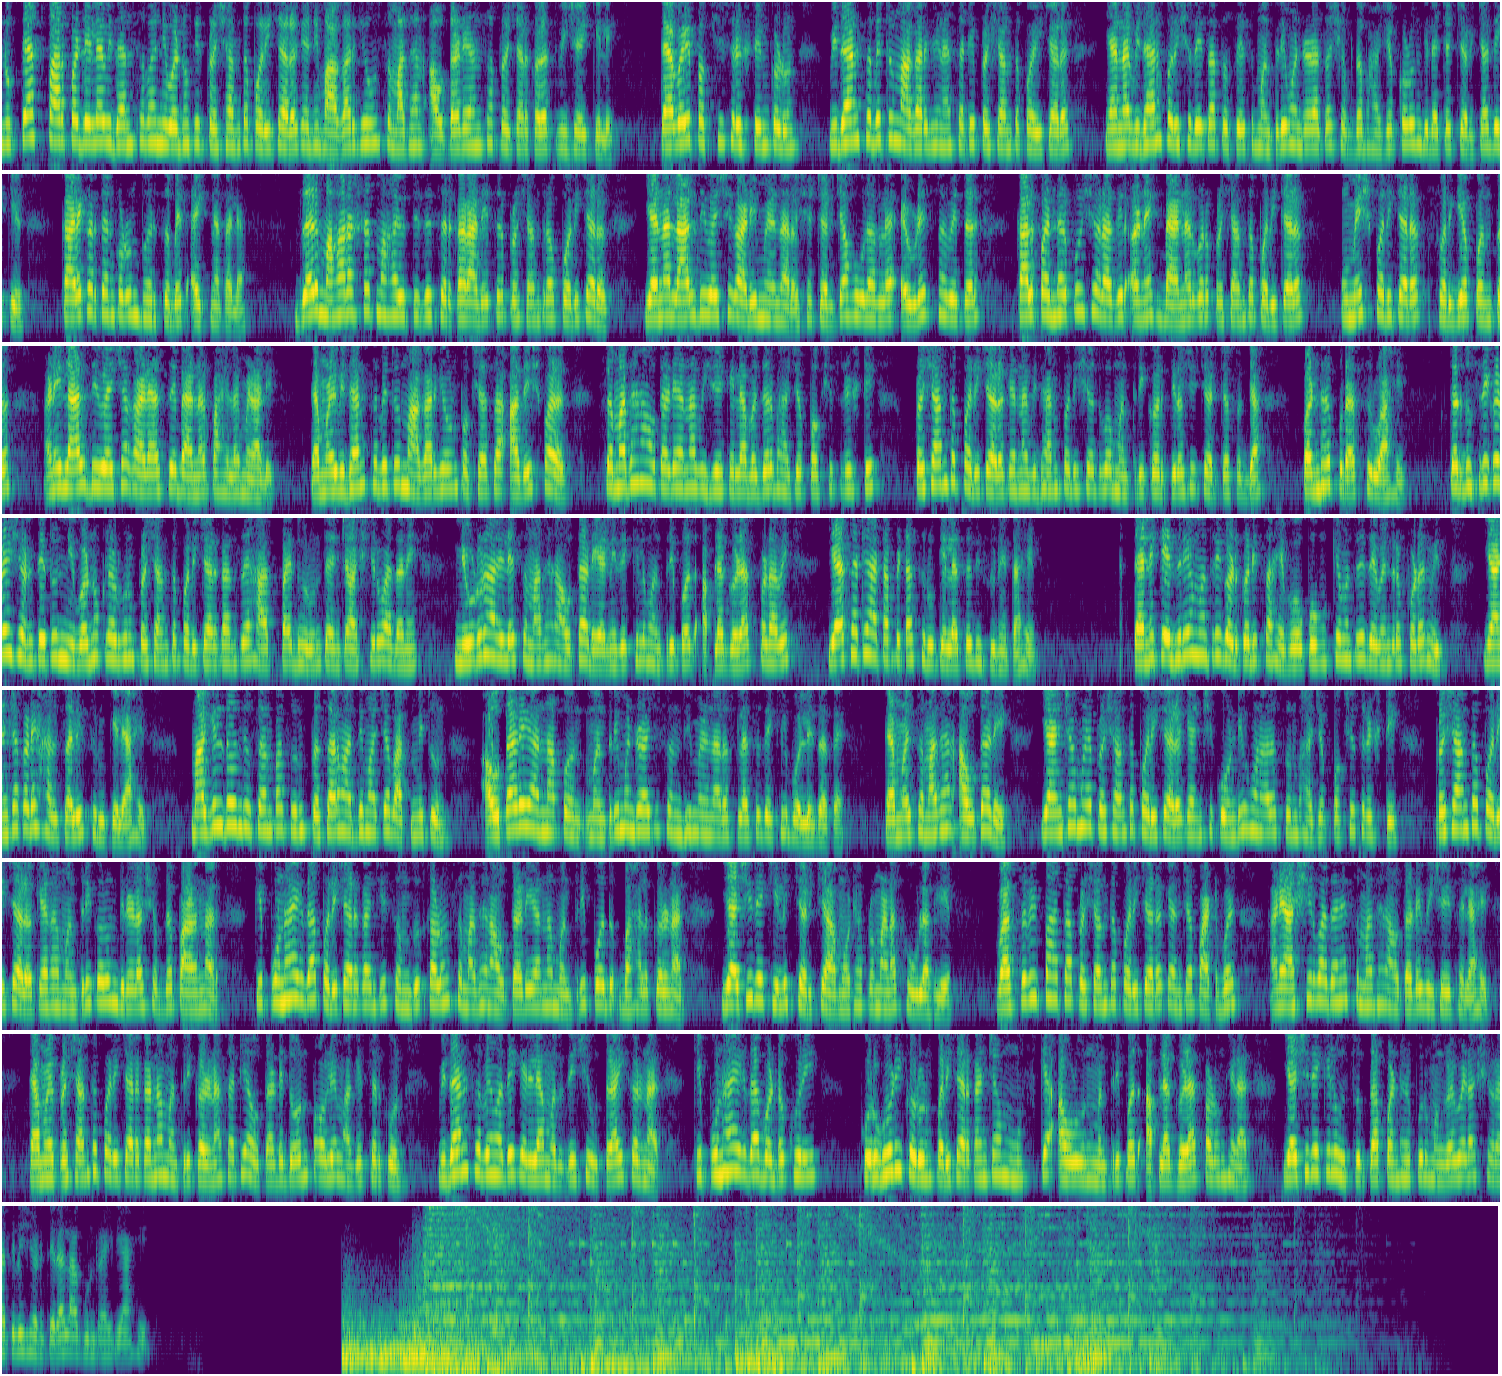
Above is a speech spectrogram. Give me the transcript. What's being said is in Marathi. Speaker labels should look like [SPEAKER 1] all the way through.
[SPEAKER 1] नुकत्याच पार पडलेल्या विधानसभा निवडणुकीत प्रशांत परिचारक यांनी माघार घेऊन समाधान आवताडे यांचा प्रचार करत विजयी केले. त्यावेळी पक्षश्रेष्ठींकडून विधानसभेतून माघार घेण्यासाठी प्रशांत परिचारक यांना विधान परिषदेचा तसेच मंत्रिमंडळाचा शब्द भाजपकडून दिल्याच्या चर्चा देखील कार्यकर्त्यांकडून भरसभेत ऐकण्यात आल्या. जर महाराष्ट्रात महायुतीचे सरकार आले तर प्रशांतराव परिचारक यांना लाल दिव्याची गाडी मिळणार अशा चर्चा होऊ लागल्या एवढेच नव्हे तर काल पंढरपूर शहरातील अनेक बॅनरवर प्रशांत परिचारक उमेश परिचारक स्वर्गीय पंत आणि लाल दिव्याच्या गाड्या असे बॅनर पाहायला मिळाले. त्यामुळे विधानसभेतून माघार घेऊन पक्षाचा आदेश पाळत समाधान आवताडे यांना विजय केल्याबद्दल भाजप पक्षश्रेष्ठी प्रशांत परिचारक यांना विधान परिषद व मंत्री करतील अशी चर्चा सध्या पंढरपुरात सुरू आहे. तर दुसरीकडे जनतेतून निवडणूक लढवून प्रशांत परिचारकांचे हातपाय धरून त्यांच्या आशीर्वादाने निवडून आलेले समाधान आवताडे यांनी देखील मंत्रीपद आपल्या गळ्यात पडावे यासाठी आटापिटा सुरू केल्याचे दिसून येत आहे. त्याने केंद्रीय मंत्री गडकरी साहेब व उपमुख्यमंत्री देवेंद्र फडणवीस यांच्याकडे हालचाली सुरू केल्या आहेत. मागील दोन दिवसांपासून प्रसारमाध्यमाच्या बातमीतून अवताडे यांना पण मंत्रिमंडळाची संधी मिळणार असल्याचे देखील बोलले जात आहे. त्यामुळे समाधान आवताडे यांच्यामुळे प्रशांत परिचारक यांची कोंडी होणार असून भाजप पक्षश्रेष्ठी प्रशांत परिचारक यांना मंत्री करून दिलेला शब्द पाळणार की पुन्हा एकदा परिचारकांची समजूत काढून समाधान आवताडे यांना मंत्रीपद बहाल करणार याची देखील चर्चा मोठ्या प्रमाणात होऊ लागली आहे. वास्तविक पाहता प्रशांत परिचारक यांच्या पाठबळ आणि आशीर्वादाने समाधान अवताडे विजयी झाले आहेत. त्यामुळे प्रशांत परिचारकांना मंत्री करण्यासाठी अवताडे दोन पावले मागे सरकून विधानसभेमध्ये केलेल्या मदतीची उतराई करणार की पुन्हा एकदा बंडखोरी कुरघोडी करून परिचारकांच्या मुसक्या आवळून मंत्रीपद आपल्या गळ्यात पाडून घेणार याची देखील उत्सुकता पंढरपूर मंगळवेढा शहरातील जनतेला लागून राहिली आहे.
